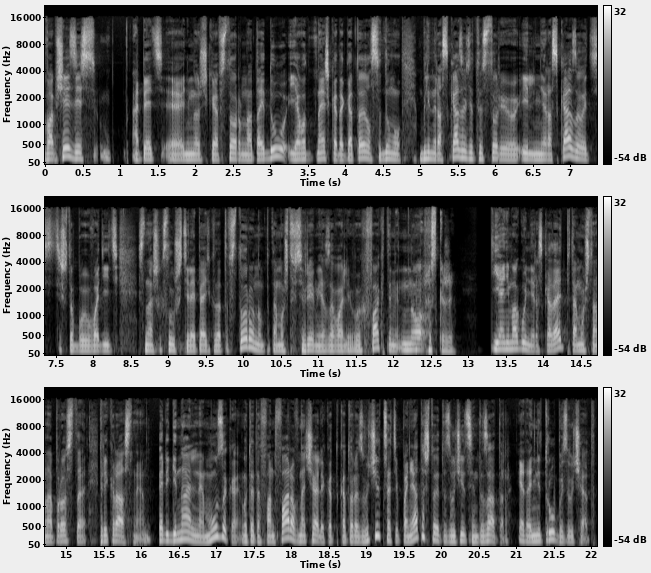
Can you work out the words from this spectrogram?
Вообще здесь опять э, немножечко в сторону отойду. Я вот, знаешь, когда готовился, думал, блин, рассказывать эту историю или не рассказывать, чтобы уводить с наших слушателей опять куда-то в сторону, потому что все время я заваливаю их фактами. Но Расскажи. я не могу не рассказать, потому что она просто прекрасная. Оригинальная музыка, вот эта фанфара в начале, ко- которая звучит, кстати, понятно, что это звучит синтезатор. Это не трубы звучат.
